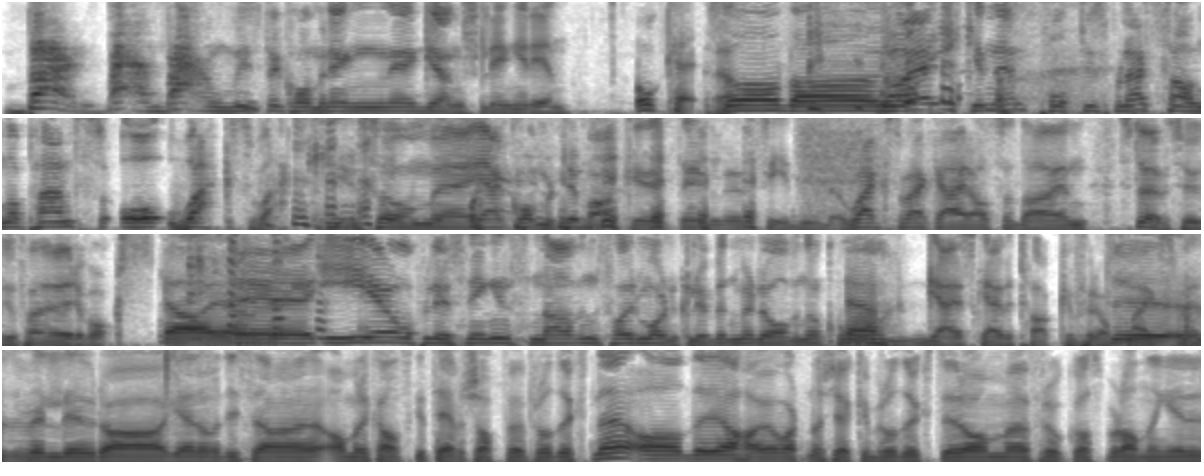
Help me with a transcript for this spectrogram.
Bang, bang, bang, hvis det kommer en ø, gunslinger inn. Ok, så da Da har jeg ikke nevnt pottisplash, sauna pants og waxwack, som eh, jeg kommer tilbake til siden. Waxwack er altså da en støvsuger for ørevoks. Ja, ja. Eh, I opplysningens navn for Morgenklubben med Loven og co. Ja. Geir Skau, takker for Du, veldig bra, Geir, over disse amerikanske TV-shop-produktene. Og det har jo vært noen kjøkkenprodukter om eh, frokostblandinger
